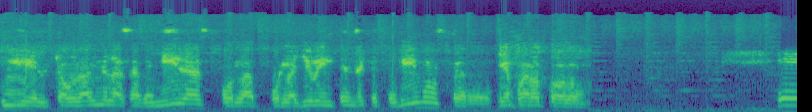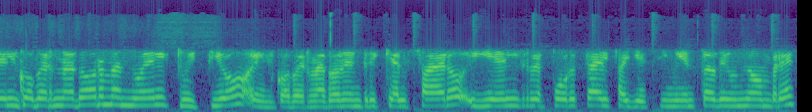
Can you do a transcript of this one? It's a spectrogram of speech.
y el caudal de las avenidas por la por la lluvia intensa que tuvimos, pero ya paró todo. El gobernador Manuel tuiteó, el gobernador Enrique Alfaro, y él reporta el fallecimiento de un hombre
